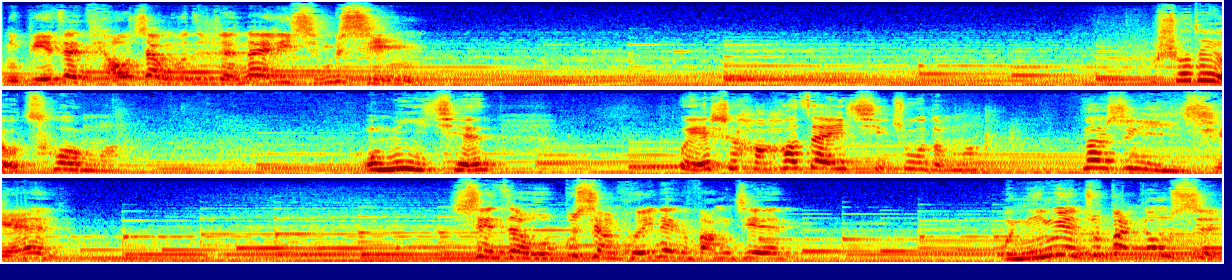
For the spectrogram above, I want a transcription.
你别再挑战我的忍耐力行不行？我说的有错吗？我们以前不也是好好在一起住的吗？那是以前，现在我不想回那个房间，我宁愿住办公室。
